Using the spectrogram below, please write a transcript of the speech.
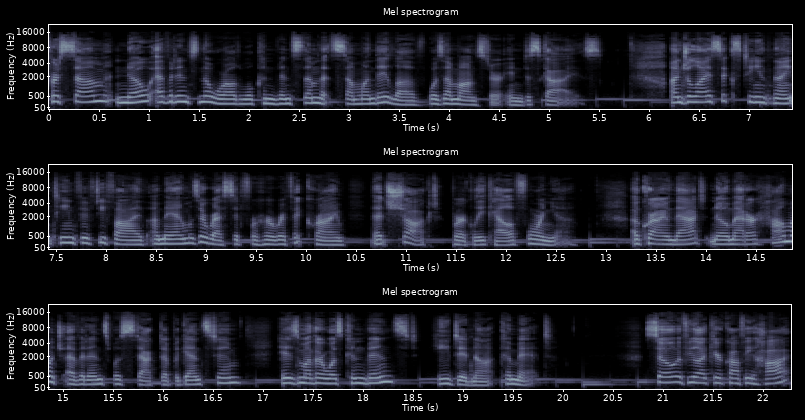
For some, no evidence in the world will convince them that someone they love was a monster in disguise. On July 16, 1955, a man was arrested for horrific crime that shocked Berkeley, California. A crime that, no matter how much evidence was stacked up against him, his mother was convinced he did not commit. So, if you like your coffee hot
